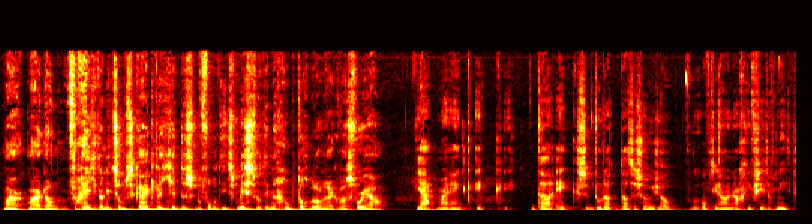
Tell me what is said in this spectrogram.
Maar, maar dan vergeet je dan niet soms te kijken dat je dus bijvoorbeeld iets mist wat in een groep toch belangrijk was voor jou. Ja, maar ik, ik, ik, da, ik doe dat, dat is sowieso. Of die nou in archief zit of niet.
